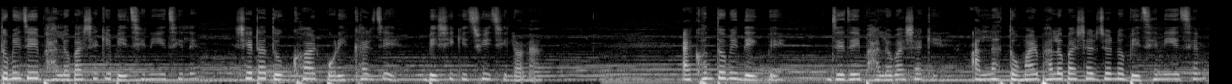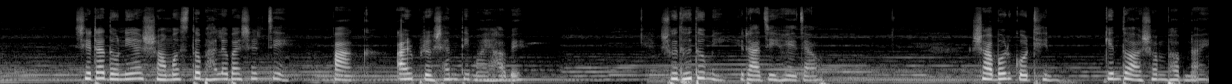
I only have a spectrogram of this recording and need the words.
তুমি যেই ভালোবাসাকে বেছে নিয়েছিলে, সেটা দুঃখ আর পরীক্ষার চেয়ে বেশি কিছুই ছিল না। এখন তুমি দেখবে যে যেই ভালোবাসাকে আল্লাহ তোমার ভালোবাসার জন্য বেছে নিয়েছেন, সেটা দুনিয়ার সমস্ত ভালোবাসার চেয়ে পাক আর প্রশান্তিময় হবে। শুধু তুমি রাজি হয়ে যাও। সবর কঠিন, কিন্তু অসম্ভব নয়।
